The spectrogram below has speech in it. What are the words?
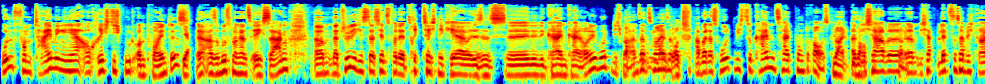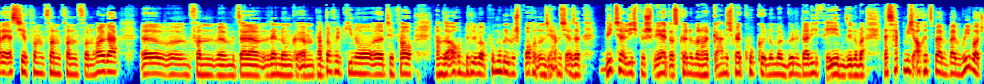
und vom Timing her auch richtig gut on point ist. Ja. also muss man ganz ehrlich sagen. Ähm, natürlich ist das jetzt von der Tricktechnik her ist es äh, kein kein Hollywood, nicht mal ansatzweise. Oh aber das holt mich zu keinem Zeitpunkt raus. Nein, also ich habe, Nein. ähm, ich habe letztens habe ich gerade erst hier vom von von von Holger äh, von äh, mit seiner Sendung ähm, Pantoffelkino äh, TV haben sie auch ein bisschen über Pumuckl gesprochen und sie haben sich also bitterlich beschwert, das könnte man heute gar nicht mehr gucken und man würde da die Fäden sehen. Aber das hat mich auch jetzt beim beim Rewatch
